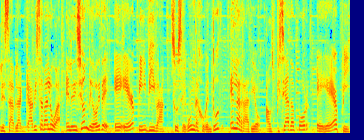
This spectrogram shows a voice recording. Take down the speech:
les habla Gaby Zabalúa en la edición de hoy de EARP Viva, su segunda juventud en la radio, auspiciada por EARP.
